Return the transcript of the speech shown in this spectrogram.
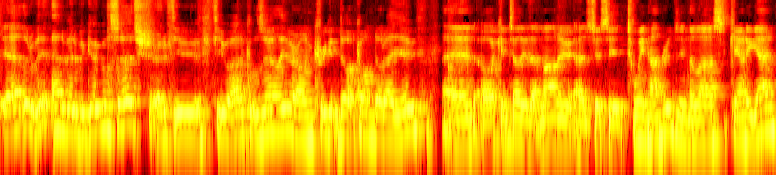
Yeah, a little bit. Had a bit of a Google search, read a few few articles earlier on cricket.com.au, and I can tell you that Manu has just hit twin hundreds in the last county game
